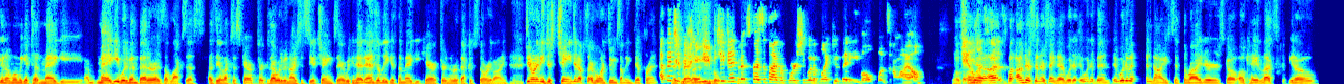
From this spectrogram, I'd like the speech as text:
you know, when we get to Maggie, um, Maggie would have been better as Alexis, as the Alexis character, because that would have been nice to see a change there. We could have Angelique as the Maggie character in the Rebecca storyline. Do you know what I mean? Just change it up so everyone's doing something different. I bet Make you. Maggie she, evil. She did specify before she would have liked to have been evil once in a while. well Yeah, so yeah, I, but I'm just sitting there saying that it would it would have been it would have been nice if the writers go okay, let's you know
